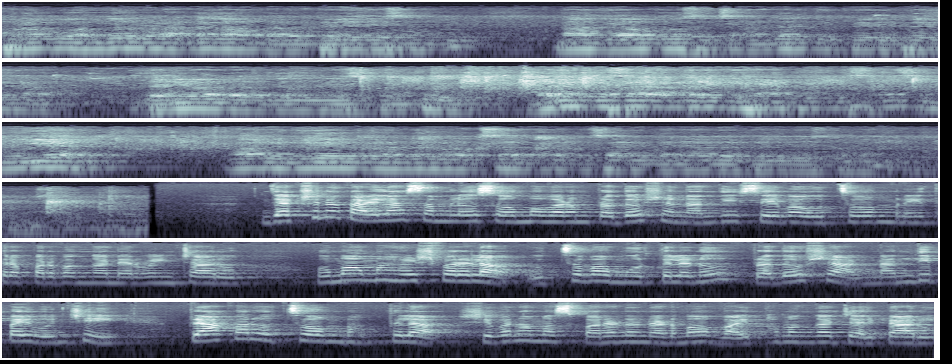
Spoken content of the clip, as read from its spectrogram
ప్రభు అందరూ కూడా అండగా ఉంటారని తెలియజేసుకుంటూ నాకు అవకాశం వచ్చిన అందరికీ పేరు పేరున ధన్యవాదాలు తెలియజేసుకుంటూ మరొకసారి అందరికీ హ్యాపీ క్రిస్మస్ న్యూ ఇయర్. మాకు న్యూ ఇయర్ కూడా అందరూ కూడా ఒకసారి మరొకసారి ధన్యవాదాలు తెలియజేస్తున్నాను. దక్షిణ కైలాసంలో సోమవారం ప్రదోష నంది సేవ ఉత్సవం నేత్రపర్వంగా నిర్వహించారు ఉమామహేశ్వరుల ఉత్సవ మూర్తులను ప్రదోష నందిపై ఉంచి ప్రాకారోత్సవం భక్తుల శివనామ స్మరణ నడమ వైభవంగా జరిపారు.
